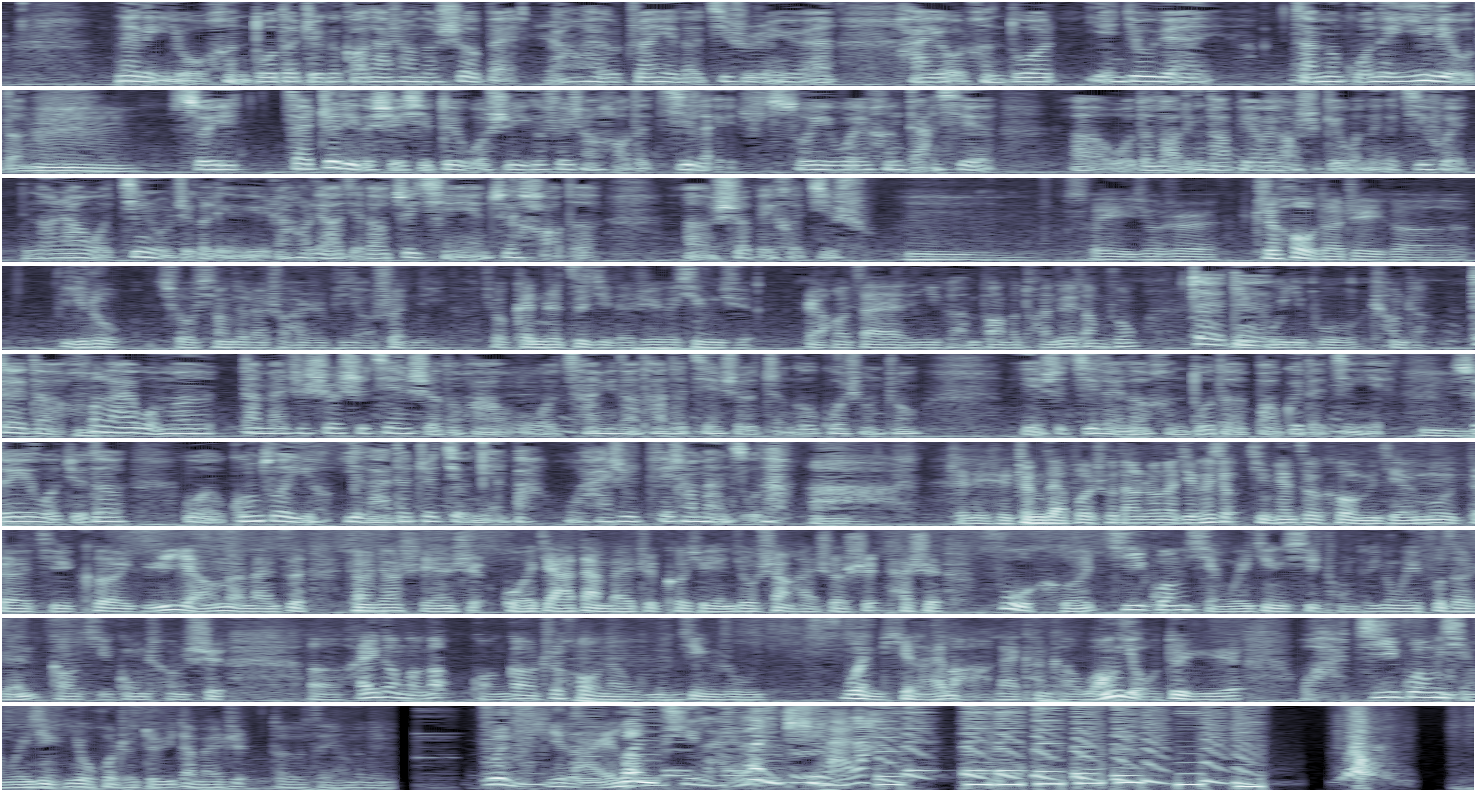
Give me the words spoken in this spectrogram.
那里有很多的这个高大上的设备，然后还有专业的技术人员，还有很多研究员，咱们国内一流的，嗯。所以在这里的学习对我是一个非常好的积累，所以我也很感谢呃我的老领导编委老师给我那个机会，能让我进入这个领域，然后了解到最前沿、最好的呃设备和技术。嗯，所以就是之后的这个一路，就相对来说还是比较顺利的，就跟着自己的这个兴趣，然后在一个很棒的团队当中，对对一步一步成长。对的。后来我们蛋白质设施建设的话，我参与到它的建设整个过程中，也是积累了很多的宝贵的经验。嗯所以我觉得我工作以以来的这九年吧，我还是非常满足的。啊，这里是正在播出当中的极客秀。今天做客我们节目的极客于洋呢，来自张江实验室国家蛋白质科学研究上海设施，他是复合激光显微镜系统的运维负责人、高级工程师。呃，还有一段广告，广告之后呢，我们进入问题来了啊，来看看网友对于哇激光显微镜，又或者对于蛋白质都有怎样的问题。问题来了，问题来了，问题来了，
